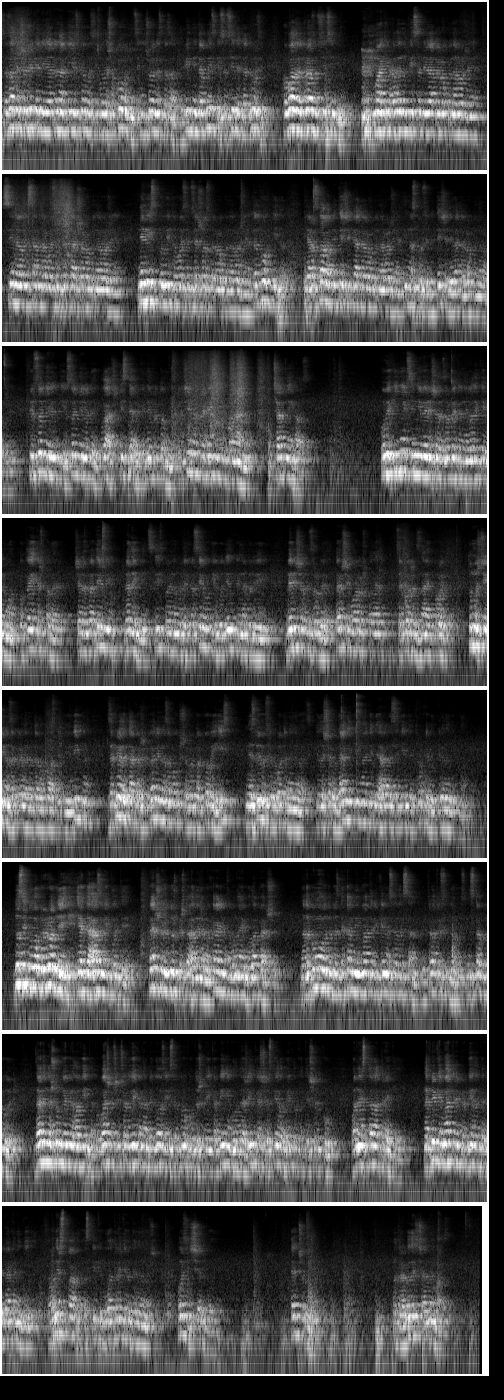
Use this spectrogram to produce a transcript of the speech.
Сказати, що жителі Ятина Київської області були шоковані, це нічого не сказати. Рідні та близькі, сусіди та друзі ховали одразу всю сім'ю. Матір Галину 59 року народження, сина Олександра 81 року народження, невістку Віту 86 року народження та двох діток. Ярослава 2005 року народження і Настусю 2009 року народження. Півсотні вінків, сотні людей, плач, істерики, непритомність. Причина трагедії банальна – чадний газ. У вихідні в сім'ї вирішили зробити невеликий. Через два тижні Великдень. Скрізь повинно бути красиво і в будинку, і на подвір'ї. Вирішили, зробили. Перший ворог шпалер, це кожен знає проти. Тому щільно закрили металопластикові вікна, закрили також двері на замок, щоб випадковий гість не звів усю роботу на нівець. І лише в дальній кімнаті, де гралися діти, трохи відкрили вікно. Досить було природний, як до газової плити. Першою душ пішла Галина Михайлівна, вона і була першою. На допомогу до бездихальної матері кинувся Олександр, втратив свідомість, він став другим. Далі на шум вибігла Віта. Побачивши чоловіка на підлозі і свекруху в душовій кабіні, молода жінка щастила викликати швидку. Вона й стала третьою. На крики матері прибігли перелякані діти. А вони ж спали, оскільки була третя година ночі. Ось іще двоє. П'ять чоловік. Отравились чарний газом.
